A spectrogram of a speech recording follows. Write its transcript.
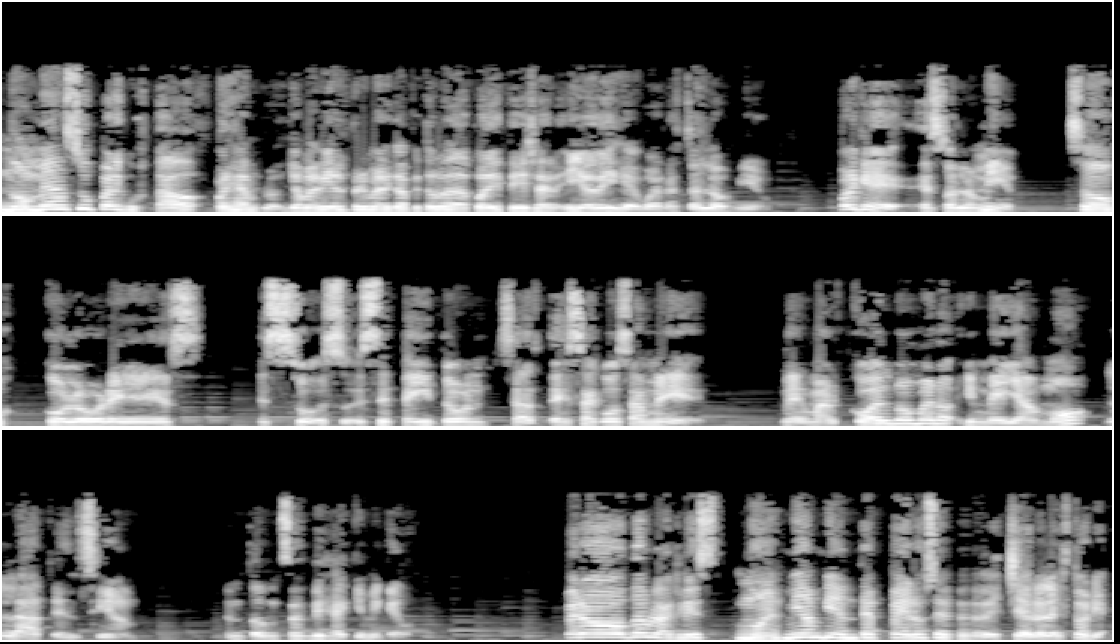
No me ha súper gustado, por ejemplo, yo me vi el primer capítulo de The Politician y yo dije, bueno, esto es lo mío. Porque eso es lo mío. Esos colores, eso, eso- ese Peyton, o sea, esa cosa me, me marcó el número y me llamó la atención. Entonces dije, aquí me quedo. Pero The Blacklist no es mi ambiente, pero se ve chévere la historia.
